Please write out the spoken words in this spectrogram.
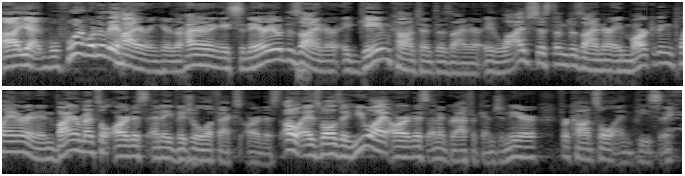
Uh, yeah, what, what are they hiring here? They're hiring a scenario designer, a game content designer, a live system designer, a marketing planner, an environmental artist, and a visual effects artist. Oh, as well as a UI artist and a graphic engineer for console and PC.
